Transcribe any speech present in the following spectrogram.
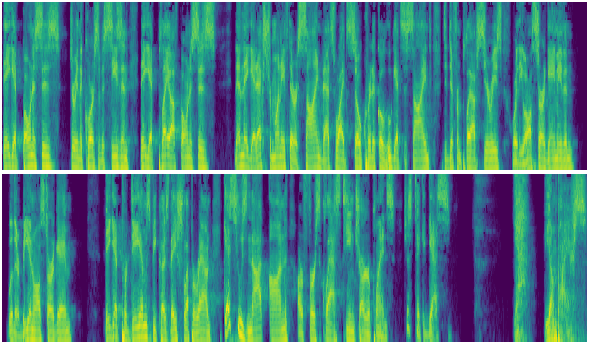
They get bonuses during the course of a season. They get playoff bonuses. Then they get extra money if they're assigned. That's why it's so critical who gets assigned to different playoff series or the All Star game even. Will there be an All Star game? They get per diems because they schlep around. Guess who's not on our first class team charter planes? Just take a guess. Yeah, the umpires.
